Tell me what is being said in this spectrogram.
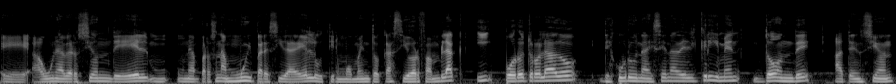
eh, a una versión de él, una persona muy parecida a él, tiene un momento casi Orphan Black. Y por otro lado, descubre una escena del crimen donde, atención,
